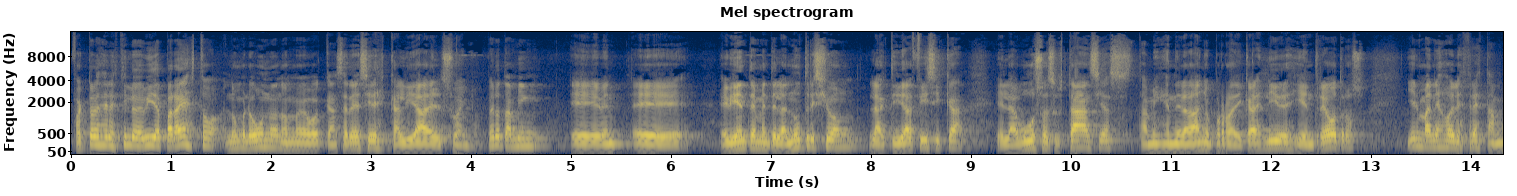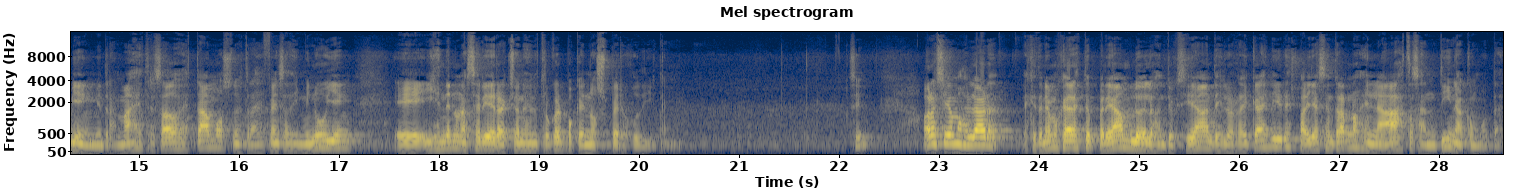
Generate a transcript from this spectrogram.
Factores del estilo de vida para esto, número uno, no me cansaré de decir, es calidad del sueño, pero también eh, eh, evidentemente la nutrición, la actividad física, el abuso de sustancias, también genera daño por radicales libres y entre otros, y el manejo del estrés también. Mientras más estresados estamos, nuestras defensas disminuyen eh, y generan una serie de reacciones en nuestro cuerpo que nos perjudican. ¿Sí? Ahora sí vamos a hablar de que tenemos que dar este preámbulo de los antioxidantes y los radicales libres para ya centrarnos en la astaxantina como tal.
